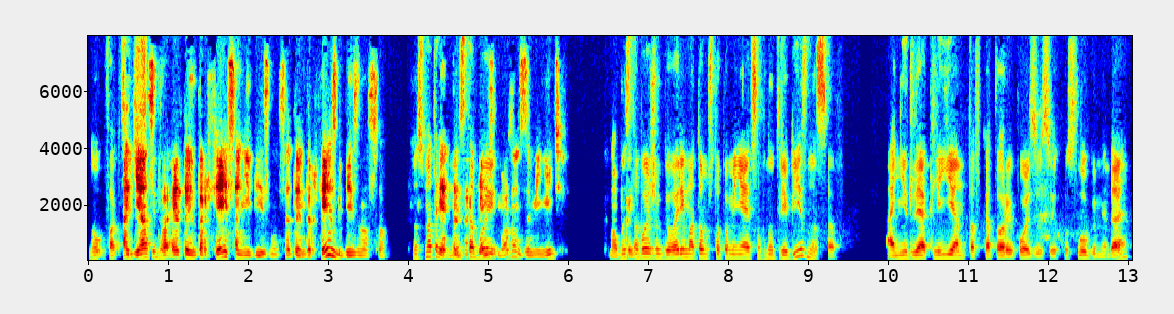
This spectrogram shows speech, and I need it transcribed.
Ну, фактически, Агентство да. это интерфейс, а не бизнес. Это интерфейс к бизнесу. Ну смотри, Этот мы с тобой... можно заменить кнопкой. Мы с тобой же говорим о том, что поменяется внутри бизнесов, а не для клиентов, которые пользуются их услугами, да?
